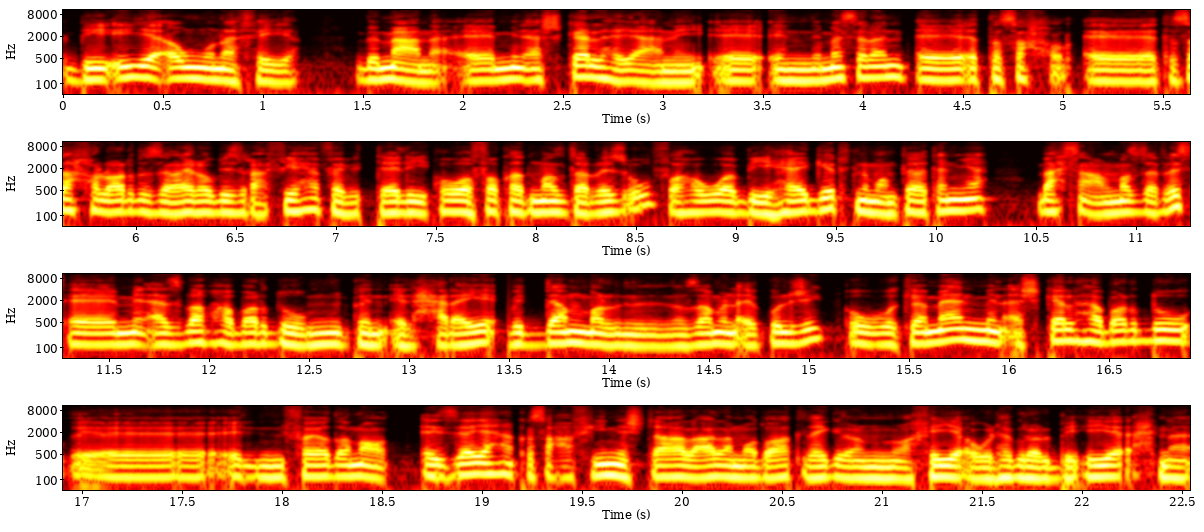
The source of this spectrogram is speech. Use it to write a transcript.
بيئية أو مناخية. بمعنى آه، من أشكالها يعني آه، إن مثلا آه، التصحر تصحر الأرض الزراعيه اللي هو بيزرع فيها فبالتالي هو فقد مصدر رزقه فهو بيهاجر لمنطقة تانية بحثا عن مصدر رزق. من أسبابها برضو ممكن الحرائق بتدمر النظام الأيكولوجي. وكمان من أشكالها برضو الفيضانات. إزاي إحنا كصحفيين نشتغل على موضوعات الهجرة المناخية أو الهجرة البيئية؟ إحنا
